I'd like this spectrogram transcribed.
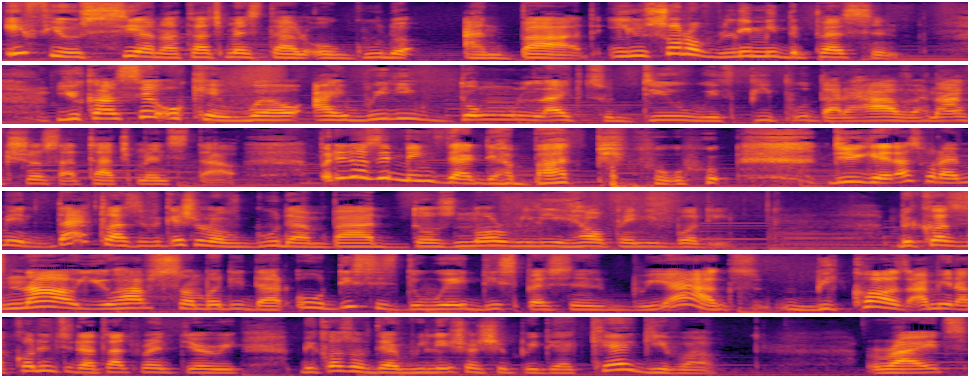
if you see an attachment style or good and bad, you sort of limit the person you can say, okay, well, I really don't like to deal with people that have an anxious attachment style, but it doesn't mean that they're bad people. Do you get? That's what I mean. That classification of good and bad does not really help anybody because now you have somebody that oh this is the way this person reacts because i mean according to the attachment theory because of their relationship with their caregiver right?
